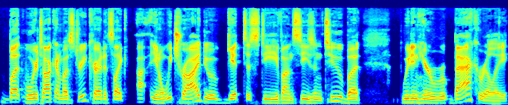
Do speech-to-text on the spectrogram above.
but we're talking about street cred it's like uh, you know we tried to get to steve on season two but we didn't hear back really.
